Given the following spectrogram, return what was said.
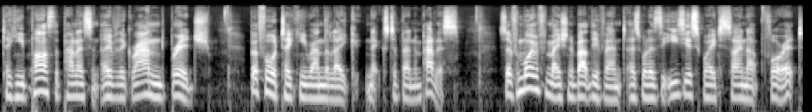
taking you past the palace and over the Grand Bridge, before taking you around the lake next to Blenheim Palace. So for more information about the event as well as the easiest way to sign up for it,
